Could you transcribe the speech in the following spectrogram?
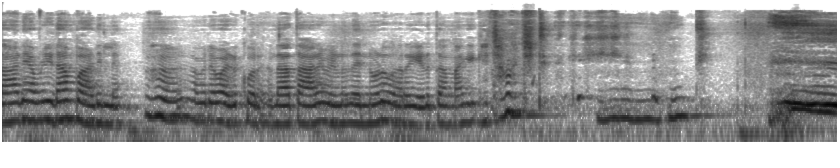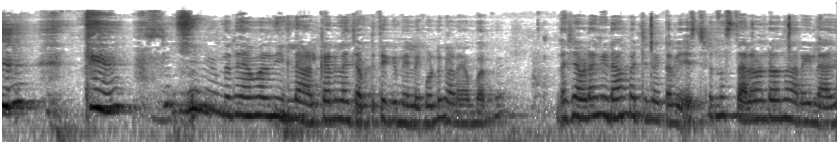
താഴെ അവിടെ ഇടാൻ പാടില്ല. അവരെ വഴക്ക് ആ താഴെ വീണത് എന്നോട് പറയും എടുത്ത് അണ്ണാക്കി കയറ്റാൻ വേണ്ടിയിട്ട് എന്നിട്ട് ഞാൻ പറഞ്ഞില്ല ആൾക്കാരെല്ലാം ചവിട്ടി തെക്കുന്നില്ലേ കൊണ്ട് കളയാൻ പറഞ്ഞു. പക്ഷെ അവിടെ ഇടാൻ പറ്റില്ല കേട്ടോ. വേസ്റ്റ് ഇടുന്ന സ്ഥലം ഉണ്ടോ എന്ന് അറിയില്ല. അത്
